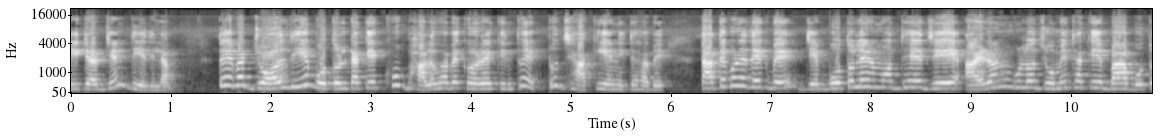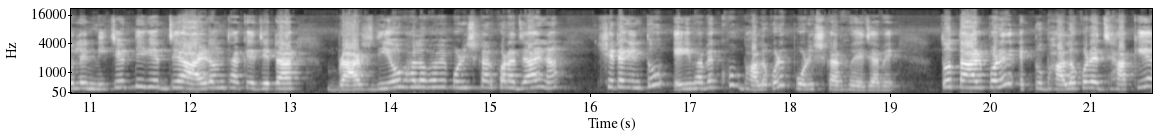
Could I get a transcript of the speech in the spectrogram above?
ডিটারজেন্ট দিয়ে দিলাম। তো এবার জল দিয়ে বোতলটাকে খুব ভালোভাবে করে কিন্তু একটু ঝাঁকিয়ে নিতে হবে। তাতে করে দেখবে যে বোতলের মধ্যে যে আয়রনগুলো জমে থাকে বা বোতলের নিচের দিকের যে আয়রন থাকে যেটা ব্রাশ দিয়েও ভালোভাবে পরিষ্কার করা যায় না, সেটা কিন্তু এইভাবে খুব ভালো করে পরিষ্কার হয়ে যাবে। তো তারপরে একটু ভালো করে ঝাঁকিয়ে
